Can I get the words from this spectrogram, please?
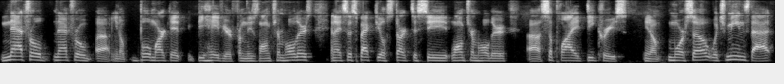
natural natural uh, you know bull market behavior from these long term holders. And I suspect you'll start to see long term holder uh, supply decrease, you know, more so, which means that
